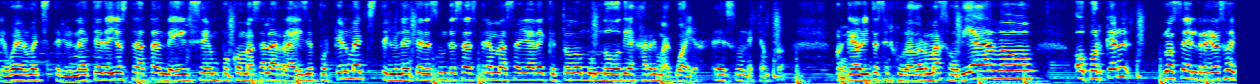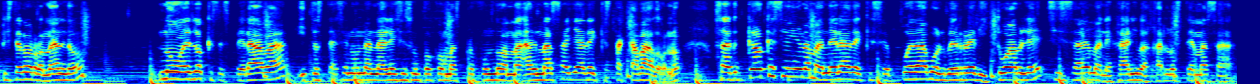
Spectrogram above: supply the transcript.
le voy al Manchester United, ellos tratan de irse un poco más a la raíz de por qué el Manchester United es un desastre, más allá de que todo el mundo odia a Harry Maguire, es un ejemplo. Porque sí. ahorita es el jugador más odiado, o porque, el, no sé, el regreso de Cristiano Ronaldo no es lo que se esperaba, y tú te hacen un análisis un poco más profundo al más allá de que está acabado, ¿no? O sea, creo que sí hay una manera de que se pueda volver redituable si se sabe manejar y bajar los temas a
